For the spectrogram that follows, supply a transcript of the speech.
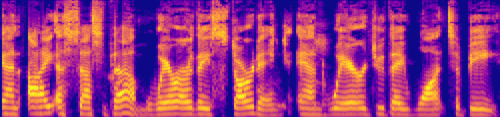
and I assess them. Where are they starting and where do they want to be?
